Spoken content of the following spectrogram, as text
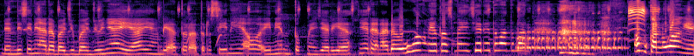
Dan di sini ada baju-bajunya ya yang diatur-atur sini. Oh ini untuk meja riasnya dan ada uang di atas meja nih teman-teman bukan uang ya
